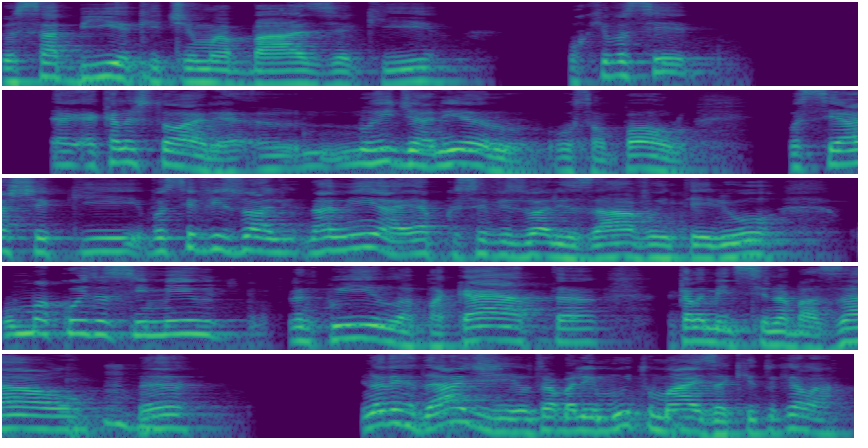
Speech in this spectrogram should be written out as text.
eu sabia que tinha uma base aqui, porque você é aquela história, no Rio de Janeiro ou São Paulo, você acha que você visualiza, na minha época você visualizava o interior uma coisa assim meio tranquila, pacata, aquela medicina basal, uhum. né? E na verdade, eu trabalhei muito mais aqui do que lá.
